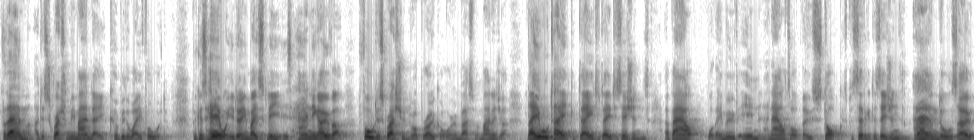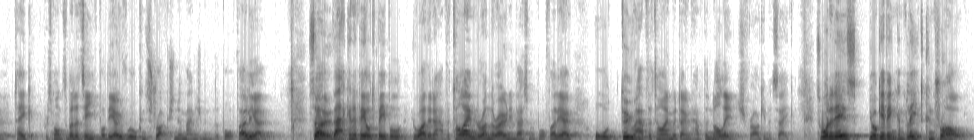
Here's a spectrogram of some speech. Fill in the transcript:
For them, a discretionary mandate could be the way forward. Because here what you're doing basically is handing over full discretion to a broker or investment manager. They will take day-to-day decisions about what they move in and out of, those stock-specific decisions, and also take responsibility for the overall construction and management of the portfolio. So that can appeal to people who either don't have the time to run their own investment portfolio or do have the time but don't have the knowledge, for argument's sake. So what it is, you're giving complete control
